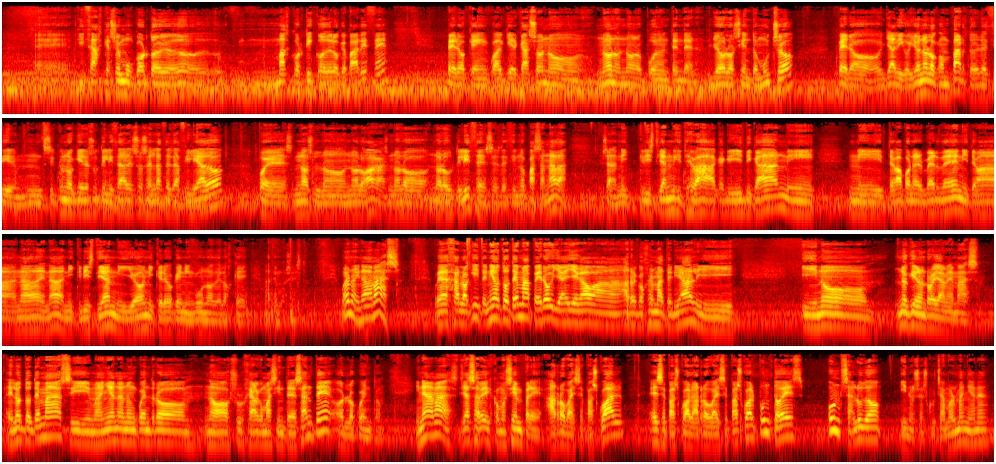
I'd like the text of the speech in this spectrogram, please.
Eh, quizás que soy muy corto, más cortico de lo que parece, pero que en cualquier caso no, no, no, no lo puedo entender. Yo lo siento mucho, pero ya digo, yo no lo comparto. Es decir, si tú no quieres utilizar esos enlaces de afiliado, pues no, no, no, lo hagas, no lo, no lo utilices, es decir, no pasa nada. O sea, ni Cristian ni te va a criticar, ni, ni te va a poner verde, ni te va nada de nada, ni Cristian, ni yo, ni creo que ninguno de los que hacemos esto. Bueno, y nada más. Voy a dejarlo aquí. Tenía otro tema, pero ya he llegado a recoger material y, y no, no quiero enrollarme más. El otro tema, si mañana no encuentro, no surge algo más interesante, os lo cuento. Y nada más, ya sabéis, como siempre, arroba spascual, spascual arroba spascual.es, un saludo y nos escuchamos mañana.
